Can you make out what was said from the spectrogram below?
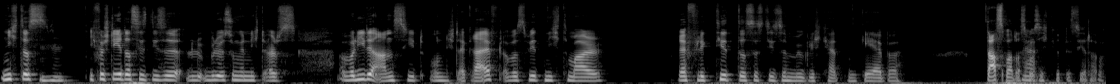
Nicht, dass, Mhm. ich verstehe, dass sie diese Lö- Lösungen nicht als valide ansieht und nicht ergreift, aber es wird nicht mal reflektiert, dass es diese Möglichkeiten gäbe. Das war das, Ja. was ich kritisiert habe.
